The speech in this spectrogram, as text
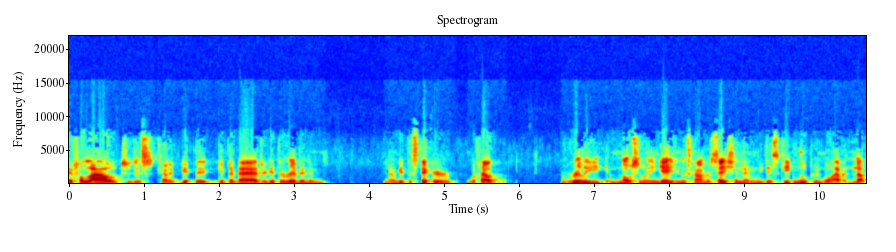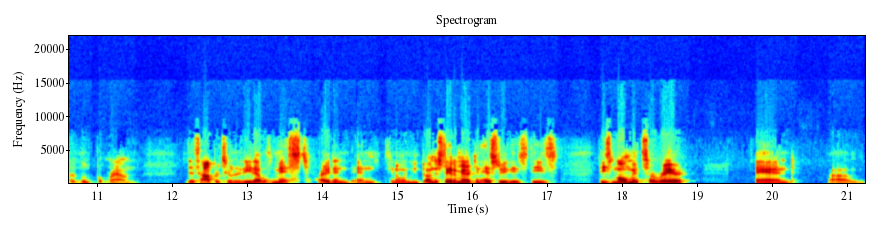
if allowed to just kind of get the get the badge or get the ribbon and you know get the sticker without really emotionally engaging this conversation, then we just keep looping. We'll have another loop around this opportunity that was missed, right? And and you know when you understand American history, these these these moments are rare, and um,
